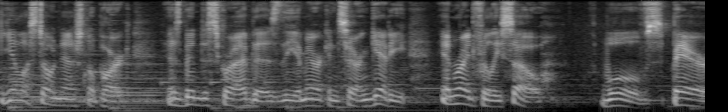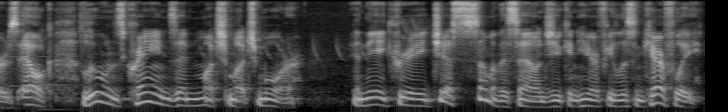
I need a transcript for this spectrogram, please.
Yellowstone National Park has been described as the American Serengeti, and rightfully so. Wolves, bears, elk, loons, cranes, and much, much more. And they create just some of the sounds you can hear if you listen carefully.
